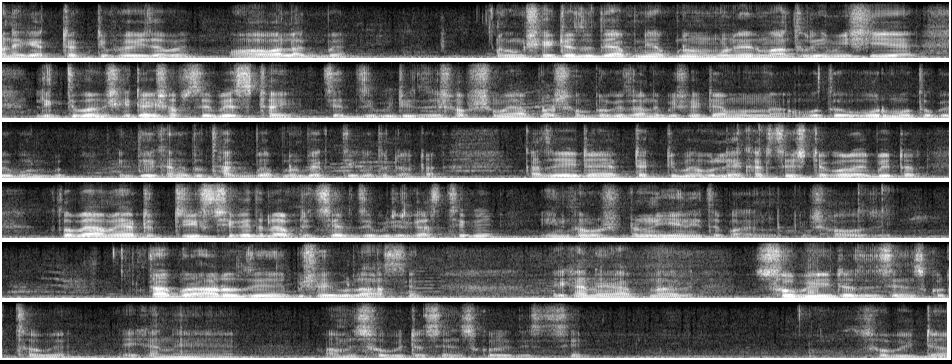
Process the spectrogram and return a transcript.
অনেক অ্যাট্রাকটিভ হয়ে যাবে, হওয়া লাগবে। এবং সেটা যদি আপনি আপনার মনের মাধুরী মিশিয়ে লিখতে পারেন, সেটাই সবচেয়ে বেস্ট হয়। চ্যাট জিবিটি যে সবসময় আপনার সম্পর্কে জানে, বিষয়টা এমন না। ও তো ওর মতো করে বলবে। কিন্তু এখানে তো থাকবে আপনার ব্যক্তিগত ডাটা কাজে এটা অ্যাট্রাকটিভভাবে লেখার চেষ্টা করাই বেটার তবে আমি একটা ট্রিক্স শিখে দিলে আপনি চ্যাট জিবিটির কাছ থেকে ইনফরমেশনটা নিয়ে নিতে পারেন আর কি সহজেই তারপর আরও যে বিষয়গুলো আছে, এখানে আপনার ছবিটা যে চেঞ্জ করতে হবে। এখানে আমি ছবিটা চেঞ্জ করে দিচ্ছি। ছবিটা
